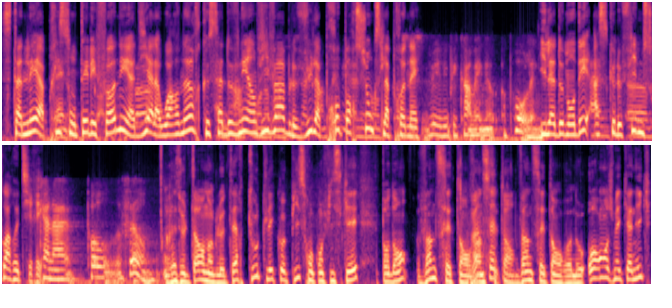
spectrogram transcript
Stanley a pris son téléphone et a dit à la Warner que ça devenait invivable vu la proportion que cela prenait. Il a demandé à ce que le film soit retiré. Résultat, en Angleterre, toutes les copies seront confisquées pendant 27 ans. 27 ans. 27 ans, Renault. Orange Mécanique,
